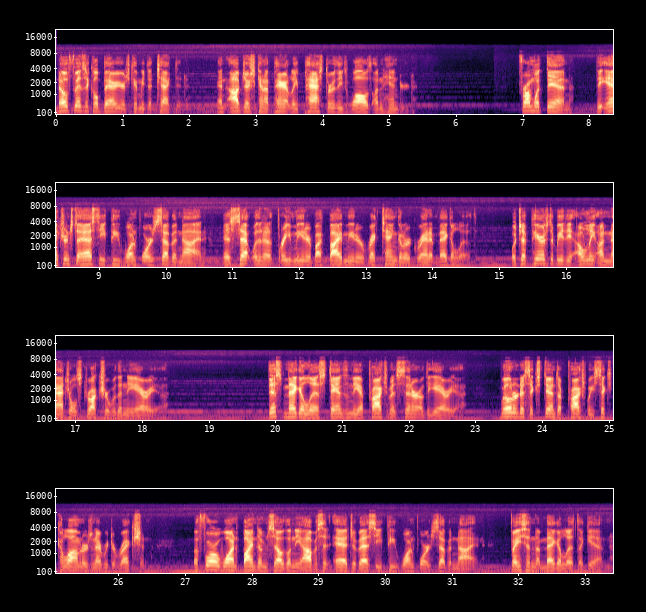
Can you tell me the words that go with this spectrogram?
No physical barriers can be detected, and objects can apparently pass through these walls unhindered. From within, the entrance to SCP-1479 is set within a 3 m by 5 m rectangular granite megalith, which appears to be the only unnatural structure within the area. This megalith stands in the approximate center of the area. Wilderness extends approximately 6 km in every direction, before one finds themselves on the opposite edge of SCP-1479, facing the megalith again.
